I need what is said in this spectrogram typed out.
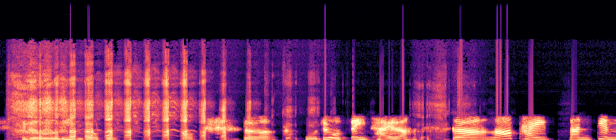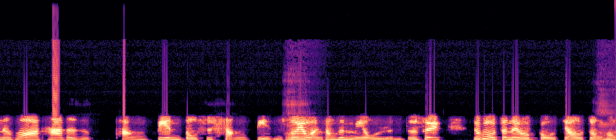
那个耳力比较不好。对啊，我觉得我自己猜啦。对啊，然后台南店的话，它的旁边都是商店，所以晚上是没有人的。所以如果真的有狗叫的状况，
